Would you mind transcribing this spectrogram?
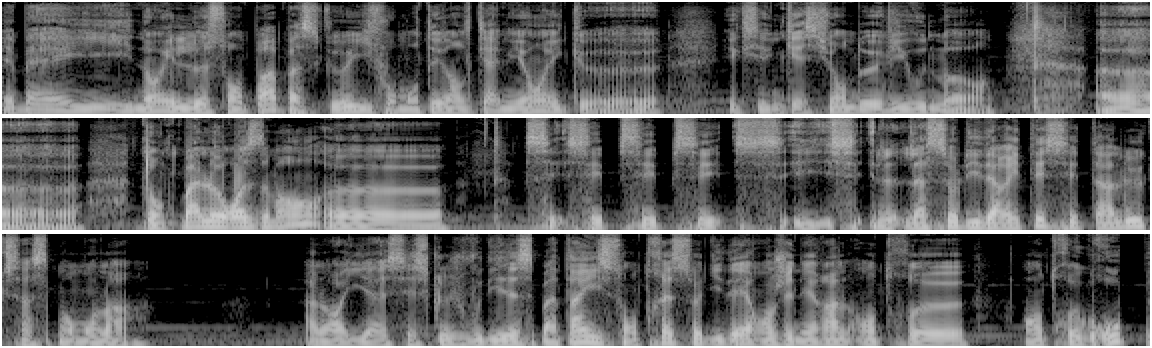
et ben ils, non, ils le sont pas parce qu'il faut monter dans le camion et que, et que c'est une question de vie ou de mort. Donc malheureusement, la solidarité, c'est un luxe à ce moment-là. Alors, c'est ce que je vous disais ce matin, ils sont très solidaires en général entre, entre groupes.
